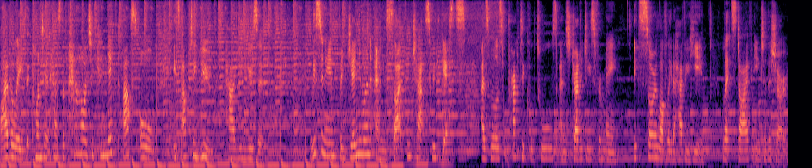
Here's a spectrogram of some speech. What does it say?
I believe that content has the power to connect us all. It's up to you how you use it. Listen in for genuine and insightful chats with guests, as well as practical tools and strategies from me. It's so lovely to have you here. Let's dive into the show.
